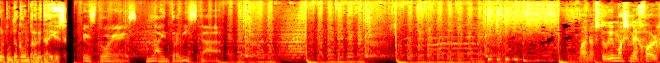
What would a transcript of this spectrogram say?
boostmobile.com para detalles. Esto es La Entrevista. Bueno, estuvimos mejor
